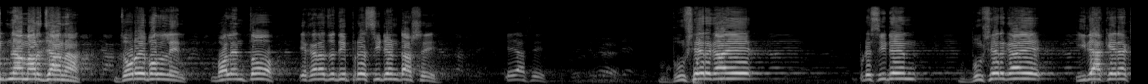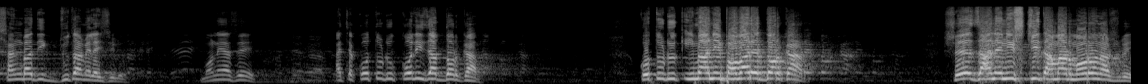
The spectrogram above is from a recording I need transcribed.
ইবনা মারজানা, জোরে বললেন, বলেন তো, এখানে যদি প্রেসিডেন্ট আসে, কে আসে? বুশের গায়ে প্রেসিডেন্ট, বুশের গায়ে ইরাকের এক সাংবাদিক জুতা মেলাইছিল। মনে আছে? আচ্ছা কতটুক কলিজার দরকার? কতটুক ইমানি পাওয়ারের দরকার? সে জানে নিশ্চিত আমার মরণ আসবে।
